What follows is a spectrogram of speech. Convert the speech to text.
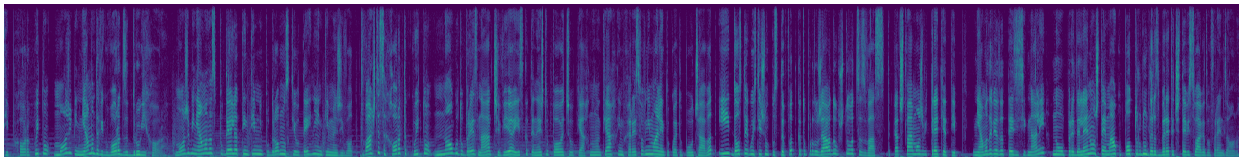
тип хора, които може би няма да ви говорят за други хора. Може би няма да споделят интимни подробности от техния интимен живот. Това ще са хората, които много добре знаят, че вие искате нещо повече от тях, но на тях им харесва вниманието, което получават и доста егоистично постъпват, като продължават да общуват с вас. Така че това е може би третия тип. Няма да ви дадат тези сигнали, но определено ще е малко по-трудно да разберете, че те ви слагат в френдзона.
